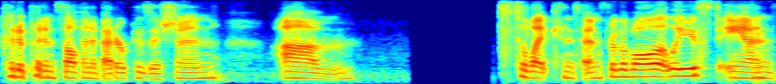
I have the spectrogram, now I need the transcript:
could have put himself in a better position um, to like contend for the ball at least. And,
